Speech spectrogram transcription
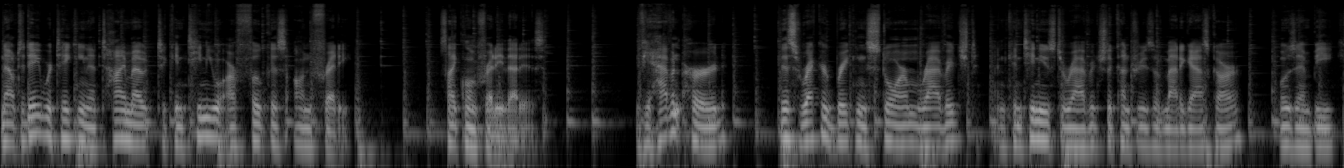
Now, today we're taking a time out to continue our focus on Freddy. Cyclone Freddy, that is. If you haven't heard, this record breaking storm ravaged and continues to ravage the countries of Madagascar, Mozambique,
